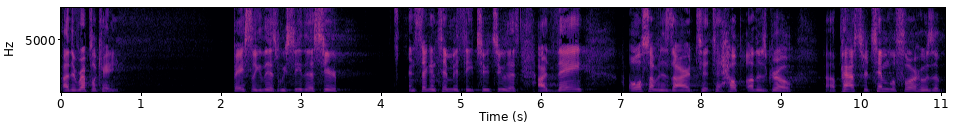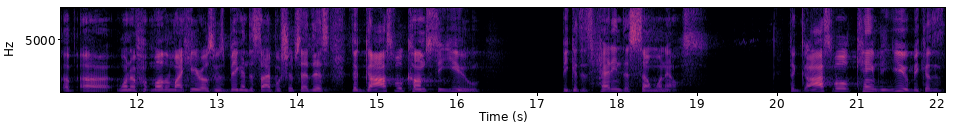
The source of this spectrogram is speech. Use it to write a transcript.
are they replicating? Basically, this, we see this here in 2 Timothy 2 2. This, are they also have a desire to, to help others grow? Uh, Pastor Tim LaFleur, who's a, a, uh, one, of, one of my heroes who's big on discipleship, said this The gospel comes to you because it's heading to someone else. The gospel came to you because it's,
